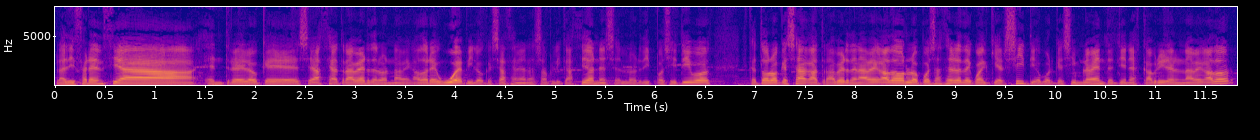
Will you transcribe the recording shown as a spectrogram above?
La diferencia entre lo que se hace a través de los navegadores web y lo que se hace en las aplicaciones, en los dispositivos, es que todo lo que se haga a través de navegador lo puedes hacer desde cualquier sitio, porque simplemente tienes que abrir el navegador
